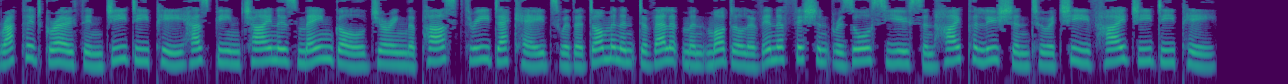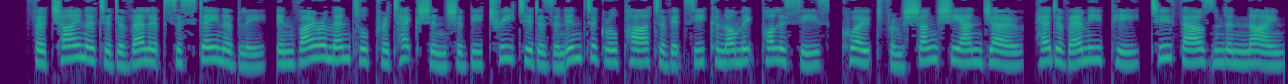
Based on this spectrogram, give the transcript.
Rapid growth in GDP has been China's main goal during the past three decades with a dominant development model of inefficient resource use and high pollution to achieve high GDP. For China to develop sustainably, environmental protection should be treated as an integral part of its economic policies. Quote from Sheng Xianzhou, head of MEP, 2009,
